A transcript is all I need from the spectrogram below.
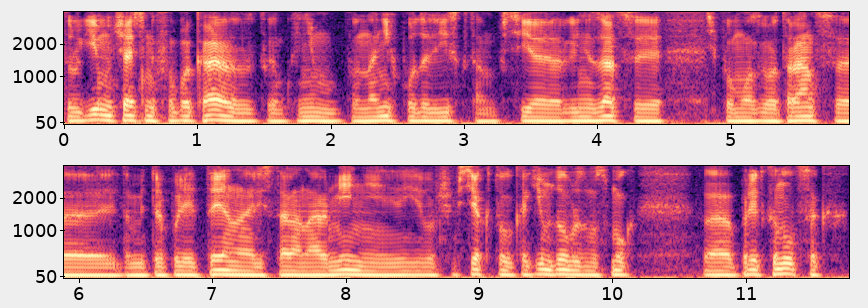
другим участникам ФБК, там, к ним, на них подали иск там все организации типа Мосгортранса, там, Метрополитена, ресторана Армении, и, в общем, все, кто каким-то образом смог э, приткнуться к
